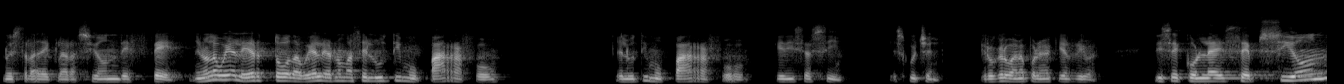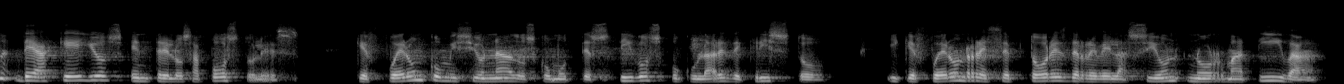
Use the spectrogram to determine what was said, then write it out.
nuestra declaración de fe. Y no la voy a leer toda, voy a leer nomás el último párrafo, el último párrafo que dice así. Escuchen, creo que lo van a poner aquí arriba. Dice, con la excepción de aquellos entre los apóstoles que fueron comisionados como testigos oculares de Cristo y que fueron receptores de revelación normativa,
